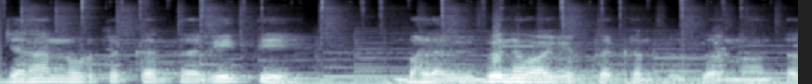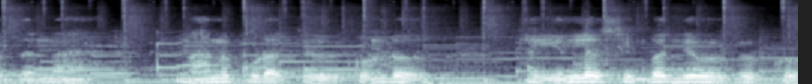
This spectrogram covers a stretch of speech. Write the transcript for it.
ಜನ ನೋಡ್ತಕ್ಕಂಥ ರೀತಿ ಬಹಳ ವಿಭಿನ್ನವಾಗಿರ್ತಕ್ಕಂಥದ್ದು ಅನ್ನುವಂಥದ್ದನ್ನು ನಾನು ಕೂಡ ತಿಳಿದುಕೊಂಡು ಆ ಎಲ್ಲ ಸಿಬ್ಬಂದಿ ವರ್ಗಕ್ಕೂ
